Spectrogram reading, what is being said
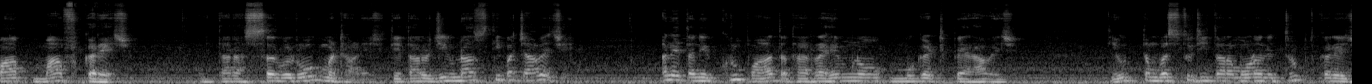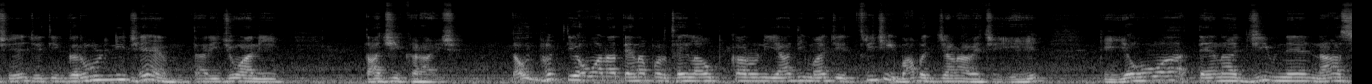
પાપ માફ કરે છે તારા સર્વ રોગ મટાડે છે. તે તારો જીવનાશથી બચાવે છે અને તને કૃપા તથા રહેમનો મુગટ પહેરાવે છે. તે ઉત્તમ વસ્તુથી તારા મોઢાને તૃપ્ત કરે છે, જેથી ગરુડની જેમ તારી જુવાની તાજી કરાય છે. દાઉદ ભક્તિ હોવાના તેના પર થયેલા ઉપકારોની યાદીમાં જે ત્રીજી બાબત જણાવે છે એ કે યહોવા તેના જીવને નાશ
